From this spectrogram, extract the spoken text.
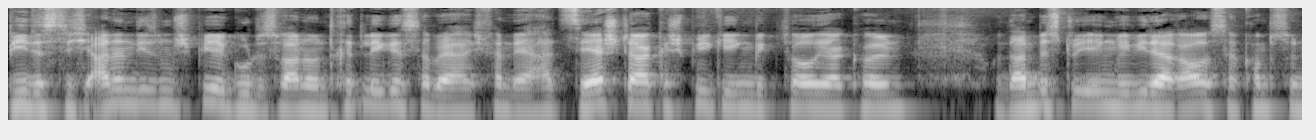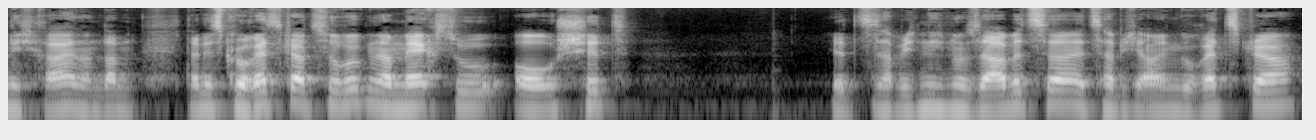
bietest dich an in diesem Spiel. Gut, es war nur ein Drittligist, aber ich fand, er hat sehr stark gespielt gegen Viktoria Köln. Und dann bist du irgendwie wieder raus, dann kommst du nicht rein. Und dann, dann ist Goretzka zurück und dann merkst du, oh shit, jetzt habe ich nicht nur Sabitzer, jetzt habe ich auch einen Goretzka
